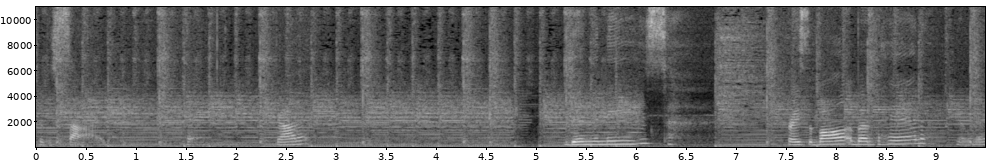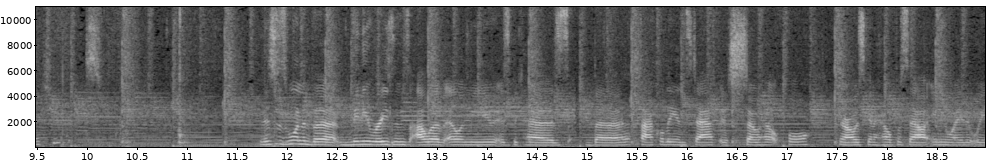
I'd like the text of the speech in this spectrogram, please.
to the side. Okay, got it? Bend the knees. Raise the ball above the head. Now we're gonna shoot. This is one of the many reasons I love LMU is because the faculty and staff is so helpful. They're always going to help us out any way that we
